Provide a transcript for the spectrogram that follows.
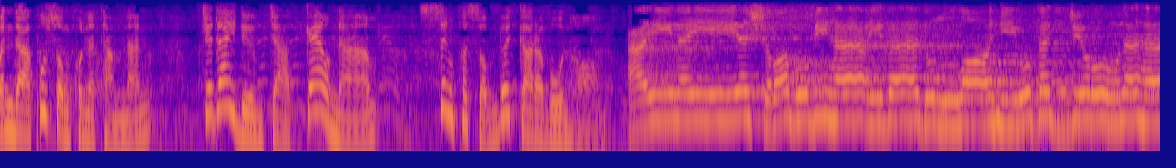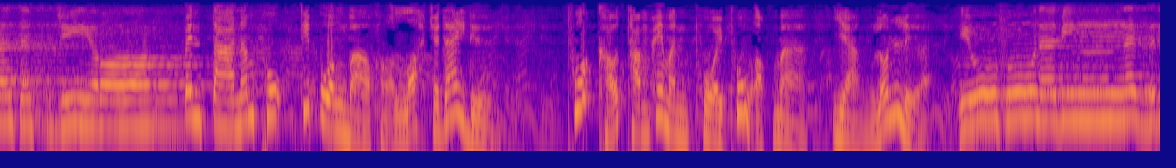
บรรดาผู้ทรงคุณธรรมนั้น จะได้ดื่มจากแก้วน้ำซึ่งผสมด้วยการบูนหอม عينا يشرب بها عباد الله يفجرونها تفجيرا เป็นตาน้ำพุที่ปวงบ่าวของอัลลอฮ์จะได้ดื่ม พวกเขาทำให้มันพวยพุ่งออกมาอย่างล้นเหลือ يوفون بالنذر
